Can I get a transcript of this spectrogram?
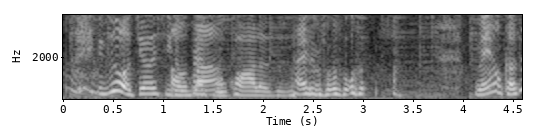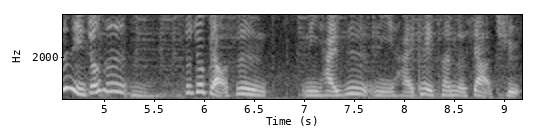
你是不是我觉得形容太浮夸了，是不是？太浮夸。没有，可是你就是，嗯。这就表示你还是你还可以撑得下去，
